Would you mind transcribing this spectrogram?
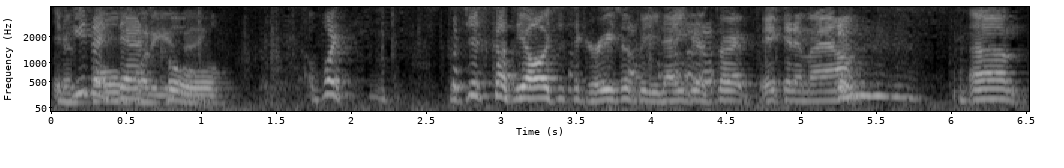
If you think Foles, that's what cool, what? but just because he always disagrees with you, now you're gonna start picking him out. Um,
